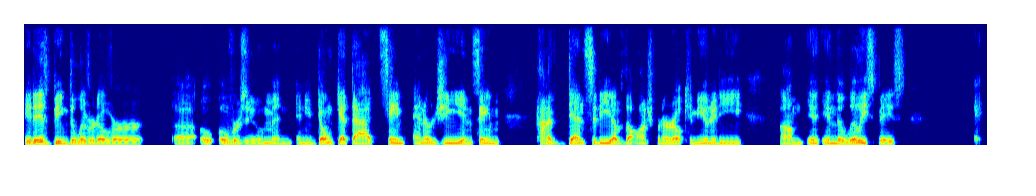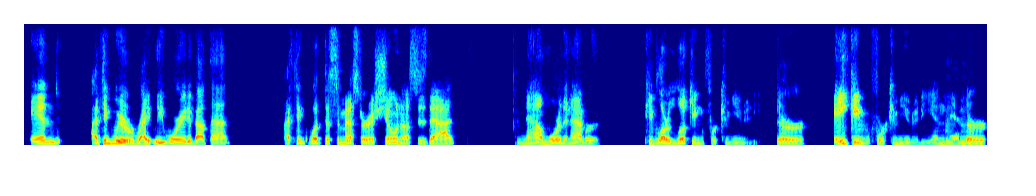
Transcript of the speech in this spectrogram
it is being delivered over uh, o- over Zoom, and and you don't get that same energy and same kind of density of the entrepreneurial community um, in, in the Lilie space. And I think we were rightly worried about that. I think what the semester has shown us is that now more than ever, people are looking for community. They're aching for community, and mm-hmm. and they're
